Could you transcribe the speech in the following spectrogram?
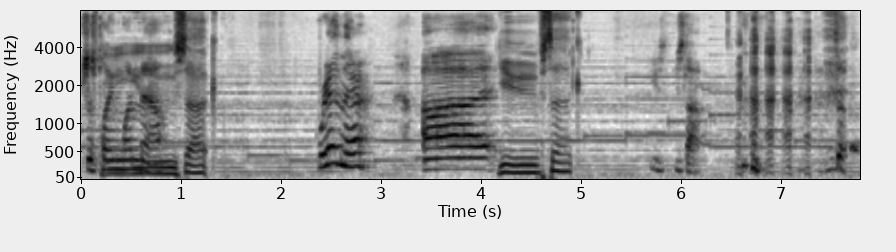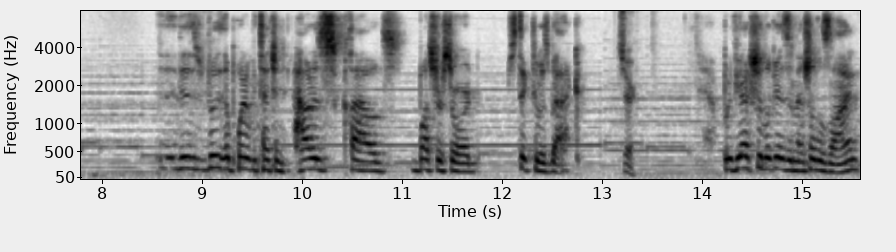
Just playing one now. You suck. We're getting there. Uh, You suck. you, you stop. so, there's a point of contention. How does Cloud's Buster Sword stick to his back? Sure. But if you actually look at his initial design,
